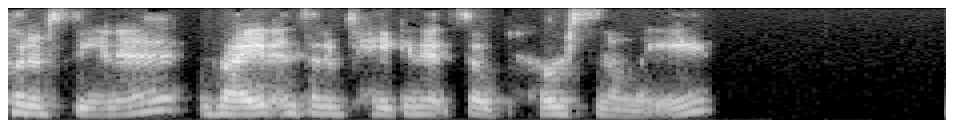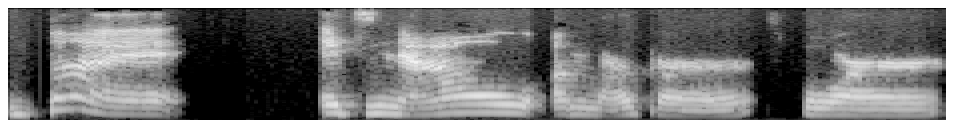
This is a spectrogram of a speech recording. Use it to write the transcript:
could have seen it, right? Instead of taking it so personally. But it's now a marker for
